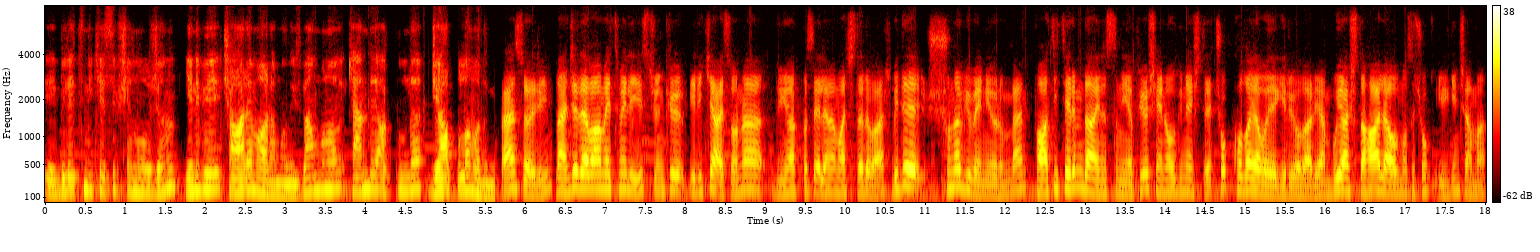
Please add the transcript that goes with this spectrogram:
e, biletini kesip Şenol Hoca'nın yeni bir çare mi aramalıyız? Ben bunu kendi aklımda cevap bulamadım. Ben söyleyeyim. Bence devam etmeliyiz. Çünkü 1-2 ay sonra Dünya Kupası eleme maçları var. Bir de şuna güveniyorum ben. Fatih Terim de aynısını yapıyor. Şenol Güneş de. Çok kolay havaya giriyorlar. Yani bu yaşta hala olması çok ilginç ama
